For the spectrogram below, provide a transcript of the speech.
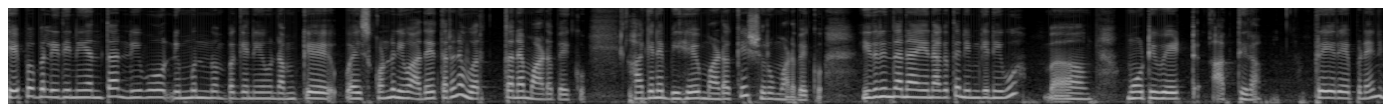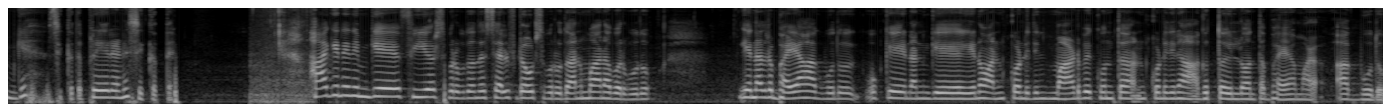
ಕೇಪಬಲ್ ಇದ್ದೀನಿ ಅಂತ ನೀವು ನಿಮ್ಮನ್ನ ಬಗ್ಗೆ ನೀವು ನಂಬಿಕೆ ವಹಿಸ್ಕೊಂಡು ನೀವು ಅದೇ ಥರನೇ ವರ್ತನೆ ಮಾಡಬೇಕು. ಹಾಗೆಯೇ ಬಿಹೇವ್ ಮಾಡೋಕ್ಕೆ ಶುರು ಮಾಡಬೇಕು. ಇದರಿಂದ ಏನಾಗುತ್ತೆ, ನಿಮಗೆ ನೀವು ಮೋಟಿವೇಟ್ ಆಗ್ತೀರಾ. ಪ್ರೇರೇಪಣೆ ನಿಮಗೆ ಸಿಕ್ಕುತ್ತೆ. ಪ್ರೇರಣೆ ಸಿಕ್ಕುತ್ತೆ. ಹಾಗೆಯೇ ನಿಮಗೆ ಫಿಯರ್ಸ್ ಬರ್ಬೋದು ಅಂದರೆ ಸೆಲ್ಫ್ ಡೌಟ್ಸ್ ಬರ್ಬೋದು ಅನುಮಾನ ಬರ್ಬೋದು ಏನಾದರೂ ಭಯ ಆಗ್ಬೋದು, ಓಕೆ, ನನಗೆ ಏನೋ ಅಂದ್ಕೊಂಡಿದ್ದೀನಿ ಮಾಡಬೇಕು ಅಂತ ಅಂದ್ಕೊಂಡಿದ್ದೀನಿ ಆಗುತ್ತೋ ಇಲ್ಲೋ ಅಂತ ಭಯ ಮಾ, ಆಗ್ಬೋದು.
